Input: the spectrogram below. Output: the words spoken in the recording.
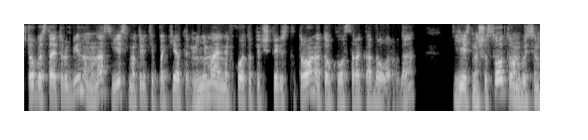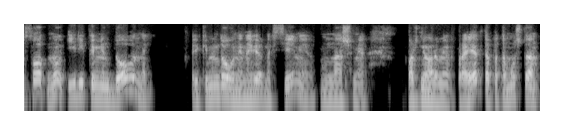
Чтобы стать рубином, у нас есть, смотрите, пакеты. Минимальный вход это 400 трон, это около 40 долларов, да? Есть на 600 трон, 800, ну и рекомендованный, рекомендованный, наверное, всеми нашими партнерами в проекта, потому что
